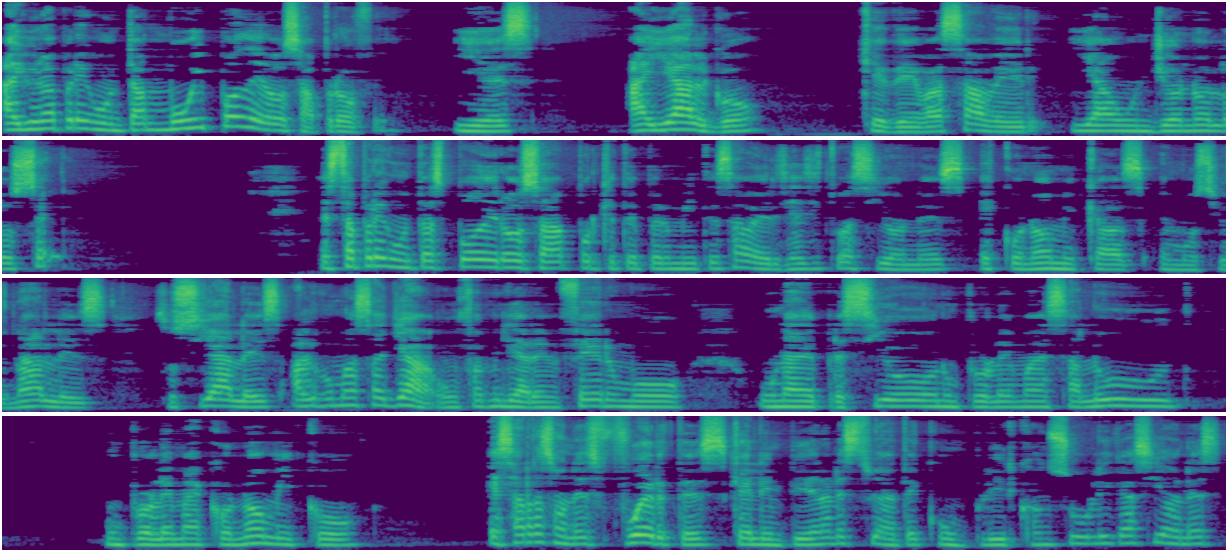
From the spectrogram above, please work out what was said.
Hay una pregunta muy poderosa, profe, y es ¿hay algo que debas saber y aún yo no lo sé? Esta pregunta es poderosa porque te permite saber si hay situaciones económicas, emocionales, sociales, algo más allá, un familiar enfermo, una depresión, un problema de salud, un problema económico, esas razones fuertes que le impiden al estudiante cumplir con sus obligaciones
